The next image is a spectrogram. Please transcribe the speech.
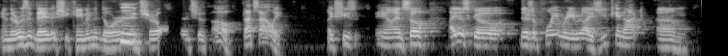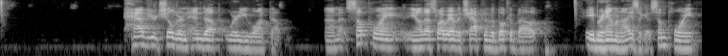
And there was a day that she came in the door mm. and Cheryl and said, Oh, that's Allie. Like she's, you know, and so I just go, there's a point where you realize you cannot um, have your children end up where you want them. Um, at some point, you know, that's why we have a chapter in the book about Abraham and Isaac. At some point,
